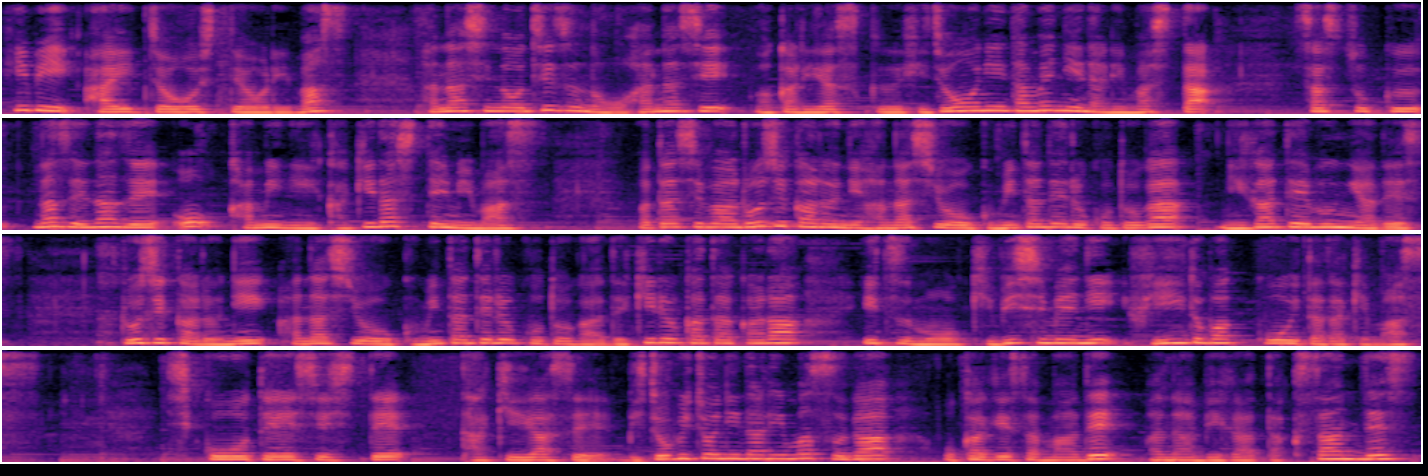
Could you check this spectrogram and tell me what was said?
日々拝聴しております。話の地図のお話分かりやすく非常にためになりました。早速なぜなぜを紙に書き出してみます。私はロジカルに話を組み立てることが苦手分野です。ロジカルに話を組み立てることができる方からいつも厳しめにフィードバックをいただけます。思考停止して滝汗びちょびちょになりますがおかげさまで学びがたくさんです。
